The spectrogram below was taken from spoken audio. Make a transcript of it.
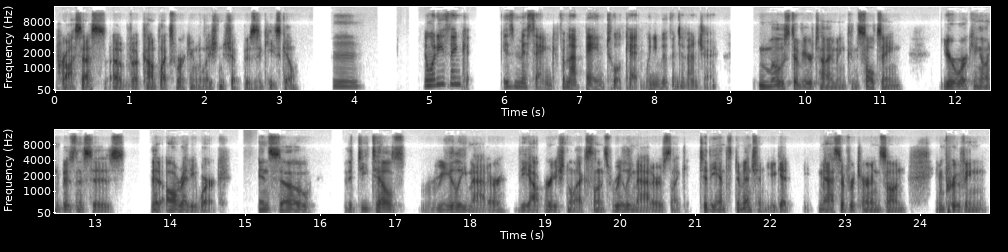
process of a complex working relationship is a key skill mm. And what do you think is missing from that Bain toolkit when you move into venture? Most of your time in consulting, you're working on businesses that already work. And so the details really matter. The operational excellence really matters, like to the nth dimension. You get massive returns on improving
